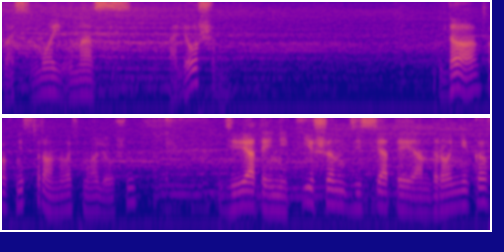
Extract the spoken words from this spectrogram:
восьмой у нас Алешин. Да, как ни странно, восьмой Алешин. Девятый Никишин, десятый Андронников.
